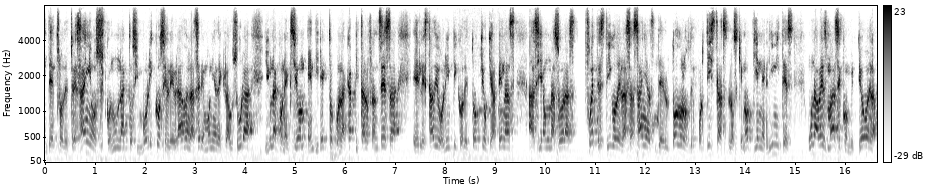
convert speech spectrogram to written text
dentro de tres años con un acto simbólico celebrado en la ceremonia de clausura y una conexión en directo con la capital francesa, el Estadio Olímpico de Tokio, que apenas hacía unas horas fue testigo de las hazañas de todos los deportistas, los que no tienen límites. Una vez más se convirtió en la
